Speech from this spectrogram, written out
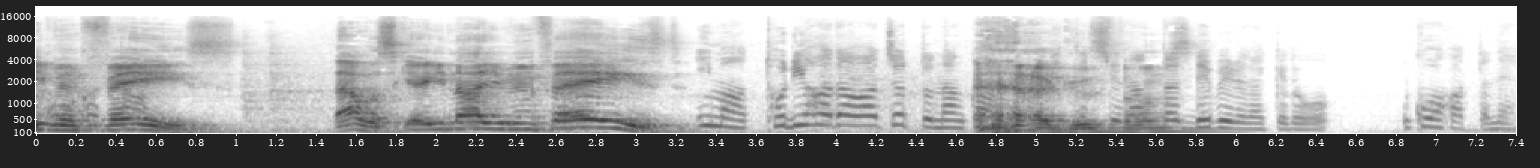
even phased! That even phased! 今、鳥肌はちょっとなんか、グスボンス。怖かったね。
